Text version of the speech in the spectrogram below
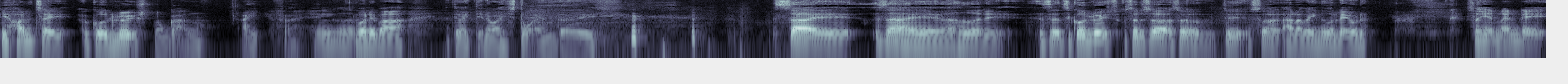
Det håndtag er gået løst nogle gange, ej, for helvede. hvor det var, det var ikke det, der var historien. Det var ikke. så, øh, så øh, hvad hedder det, så er det gået løs, og så, er det så, så, det, så har der været en ud at lave det. Så her den anden dag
